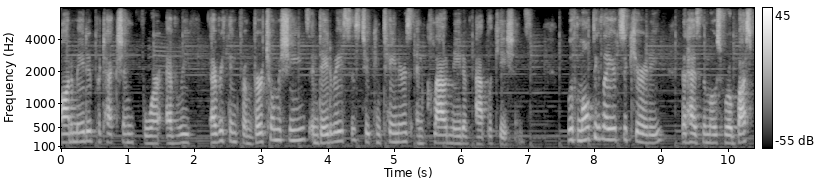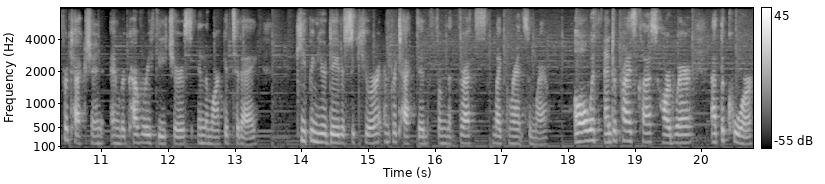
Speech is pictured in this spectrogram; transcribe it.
automated protection for every, everything from virtual machines and databases to containers and cloud native applications. With multi layered security that has the most robust protection and recovery features in the market today, keeping your data secure and protected from the threats like ransomware. All with enterprise class hardware at the core,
